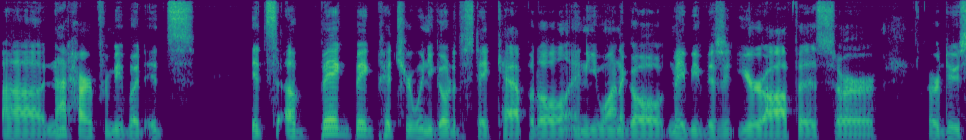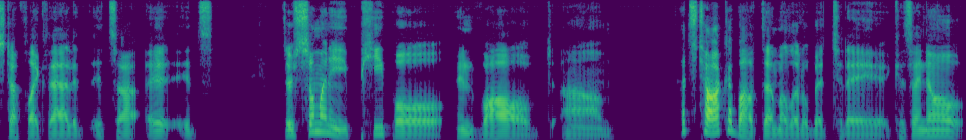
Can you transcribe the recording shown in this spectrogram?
Uh, not hard for me, but it's it's a big, big picture when you go to the state capitol and you want to go maybe visit your office or or do stuff like that. It, it's a it, it's there's so many people involved. Um, let's talk about them a little bit today because I know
